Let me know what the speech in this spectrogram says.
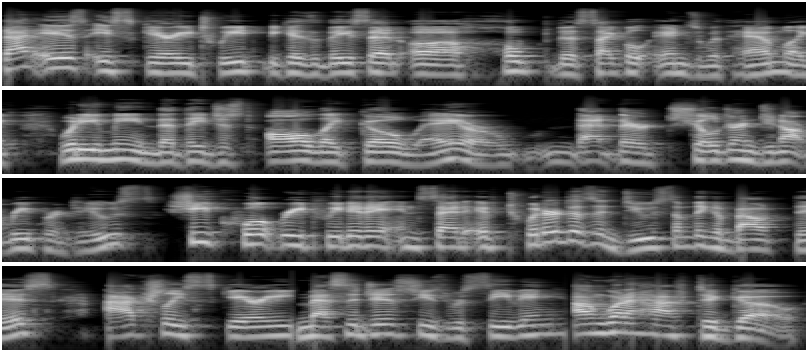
That is a scary tweet because they said, uh, hope the cycle ends with him. Like, what do you mean? That they just all, like, go away or that their children do not reproduce? She quote retweeted it and said, if Twitter doesn't do something about this, actually scary messages she's receiving, I'm gonna have to go.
